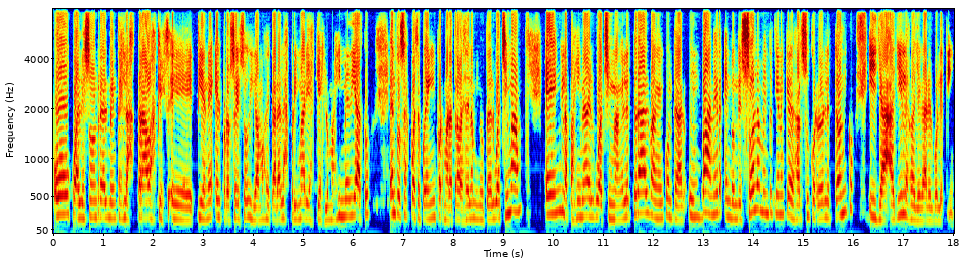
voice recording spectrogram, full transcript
o cuáles son realmente las trabas que eh, tiene el proceso, digamos, de cara a las primarias, que es lo más inmediato, entonces pues se pueden informar a través de la minuta del Guachimán. En la página del Guachimán Electoral van a encontrar un banner en donde solamente tienen que dejar su correo electrónico y ya allí les va a llegar el boletín.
